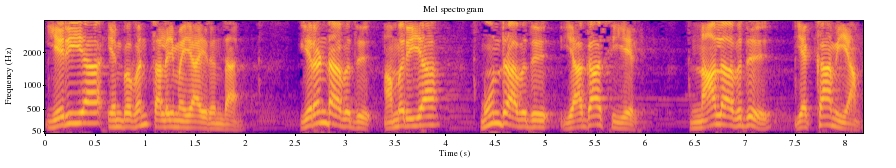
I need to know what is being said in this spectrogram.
எரியா என்பவன் தலைமையாயிருந்தான். இரண்டாவது அமரியா மூன்றாவது யகாசியேல் நாலாவது எக்காமியாம்.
